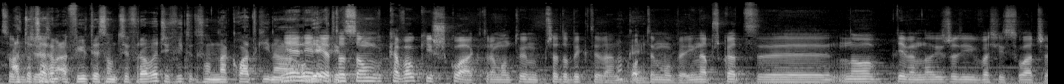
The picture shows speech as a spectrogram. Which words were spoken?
co A to ludzie- przepraszam, a filtry są cyfrowe, czy filtry to są nakładki na Nie, nie, nie, obiektyw? to są kawałki szkła, które montujemy przed obiektywem, Okej. o tym mówię. I na przykład, y, no nie wiem, no jeżeli wasi słuchacze,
